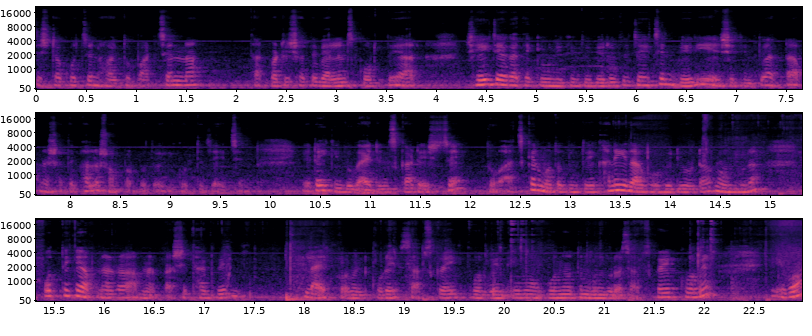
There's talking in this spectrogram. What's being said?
চেষ্টা করছেন, হয়তো পারছেন না। থার্ড পার্টির সাথে ব্যালেন্স করতে আর সেই জায়গা থেকে উনি কিন্তু বেরোতে চাইছেন, বেরিয়ে এসে কিন্তু একটা আপনার সাথে ভালো সম্পর্ক তৈরি করতে চাইছেন। এটাই কিন্তু গাইডেন্স কার্ড এসছে। তো আজকের মতো কিন্তু এখানেই রাখব ভিডিওটা, বন্ধুরা। প্রত্যেকে আপনারা আপনার পাশে থাকবেন লাইক কমেন্ট করে সাবস্ক্রাইব করবেন এবং নতুন বন্ধুরা সাবস্ক্রাইব করবেন এবং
